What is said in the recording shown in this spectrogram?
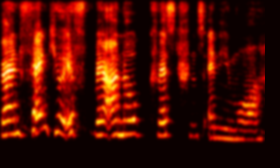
Then thank you if there are no questions anymore.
